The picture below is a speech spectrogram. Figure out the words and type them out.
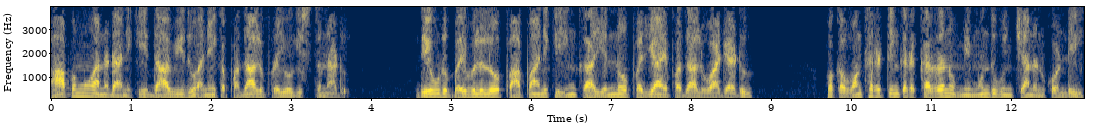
పాపము అనడానికి దావీదు అనేక పదాలు ప్రయోగిస్తున్నాడు. దేవుడు బైబిలులో పాపానికి ఇంకా ఎన్నో పర్యాయ పదాలు వాడాడు. ఒక వంకర టింకర కర్రను మీ ముందు ఉంచాననుకోండి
